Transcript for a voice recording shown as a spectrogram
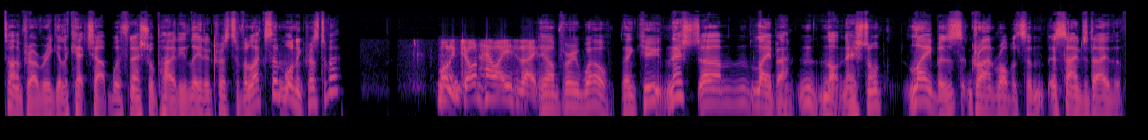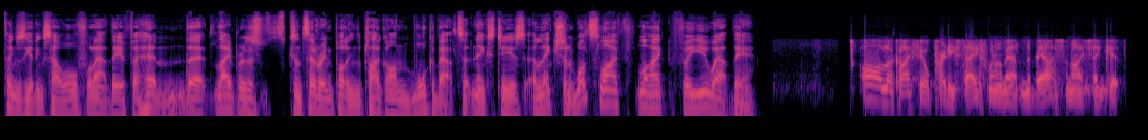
Time for our regular catch up with National Party leader Christopher Luxon. Morning, Christopher. Morning, John. How are you today? Yeah, I'm very well, thank you. Nas- um, Labour, not National, Labour's Grant Robertson is saying today that things are getting so awful out there for him that Labour is considering putting the plug on walkabouts at next year's election. What's life like for you out there? Oh, look, I feel pretty safe when I'm out and about, and I think it's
